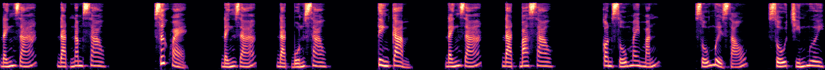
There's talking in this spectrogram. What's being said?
đánh giá, đạt 5 sao. Sức khỏe, đánh giá, đạt 4 sao. Tình cảm, đánh giá, đạt 3 sao. Con số may mắn, số 16, số 90.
